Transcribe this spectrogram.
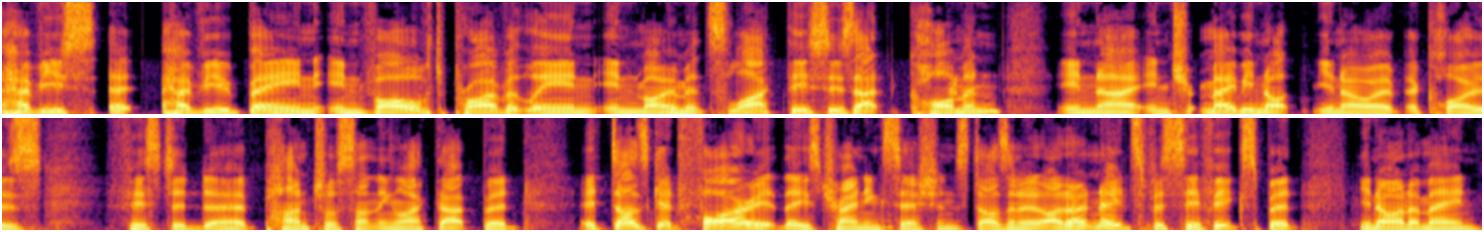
have you uh, have you been involved privately in, in moments like this? Is that common in uh, in maybe not you know a, a close fisted uh, punch or something like that, but it does get fiery at these training sessions, doesn't it? I don't need specifics, but you know what I mean.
